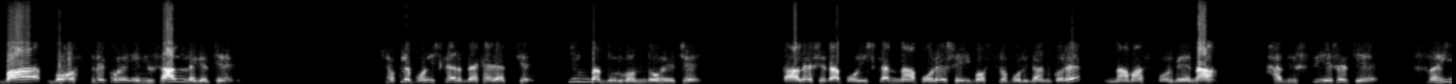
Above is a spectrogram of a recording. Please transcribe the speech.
বা বস্ত্রে কোনো ইনসাল লেগেছে, চোখে পরিষ্কার দেখা যাচ্ছে, কিংবা দুর্গন্ধ হয়েছে, তাহলে সেটা পরিষ্কার না পড়ে সেই বস্ত্র পরিধান করে নামাজ পড়বে না। হাদিসটি এসেছে সহি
